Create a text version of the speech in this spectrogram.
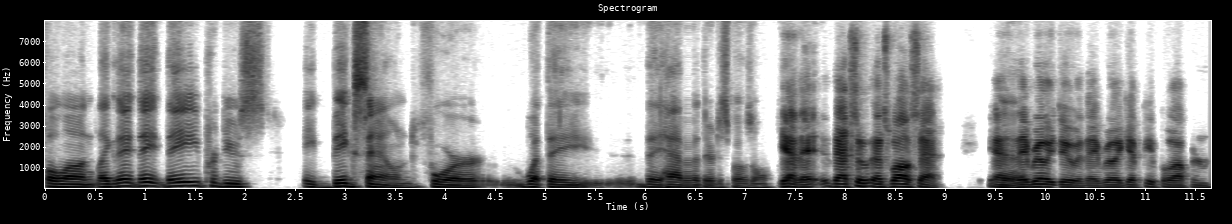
full on like they they they produce a big sound for what they they have at their disposal. Yeah, they, that's that's well said. Yeah, Yeah. they really do. They really get people up and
